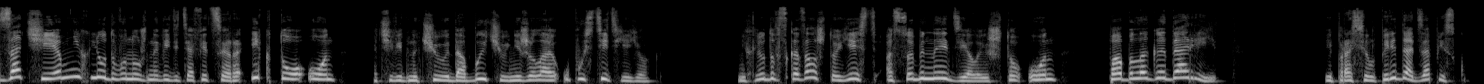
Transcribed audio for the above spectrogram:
Зачем Нехлюдову нужно видеть офицера и кто он? Очевидно, чуя добычу и не желая упустить ее. Нехлюдов сказал, что есть особенное дело и что он поблагодарит. И просил передать записку.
